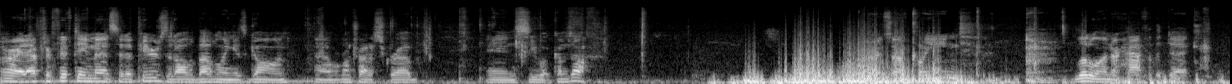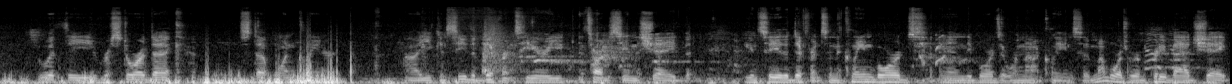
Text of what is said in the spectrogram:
Alright, after 15 minutes it appears that all the bubbling is gone. Uh, we're going to try to scrub and see what comes off. Alright, so I've cleaned a little under half of the deck with the Restore Deck Step 1 cleaner. Uh, you can see the difference here. You, it's hard to see in the shade, but you can see the difference in the clean boards and the boards that were not clean. So my boards were in pretty bad shape.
